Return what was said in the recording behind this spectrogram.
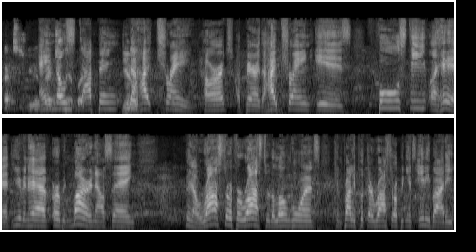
Texas, you didn't Ain't no them, stopping Yeah. the hype train, Harge. Apparently, the hype train is full steam ahead. You even have Urban Meyer now saying, you know, roster for roster, the Longhorns can probably put their roster up against anybody.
